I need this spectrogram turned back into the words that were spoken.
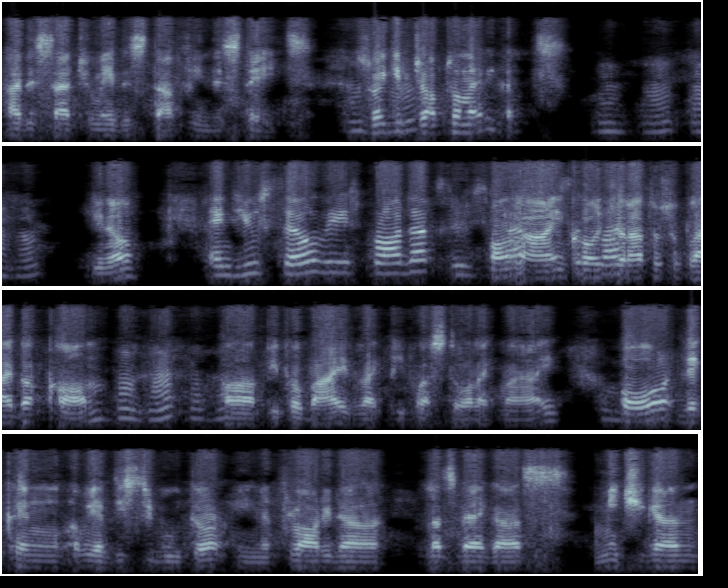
I decided to make the stuff in the States. So I give Mhm. job to Americans, Mhm, mhm. You know, And you sell these products? These online called. Mhm, mhm. Uh, people buy it like people a store like mine. Or they can, we have distributor in Florida, Las Vegas, Michigan,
